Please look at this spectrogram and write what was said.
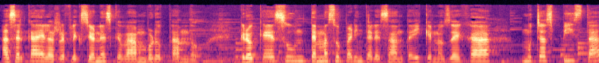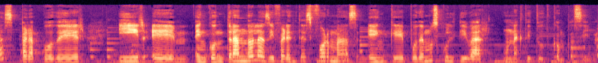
acerca de las reflexiones que van brotando. Creo que es un tema súper interesante y que nos deja muchas pistas para poder ir em, encontrando las diferentes formas en que podemos cultivar una actitud compasiva.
